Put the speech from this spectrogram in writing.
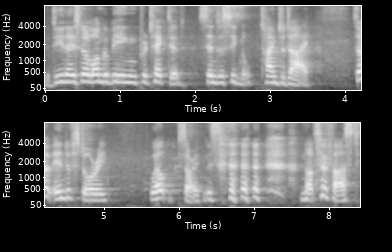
The DNA is no longer being protected, sends a signal, time to die. So, end of story. Well, sorry, not so fast.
